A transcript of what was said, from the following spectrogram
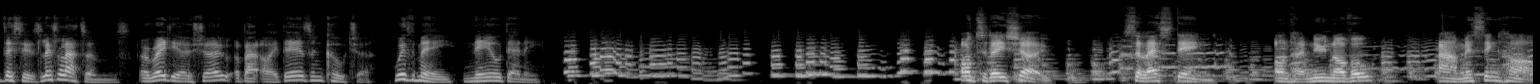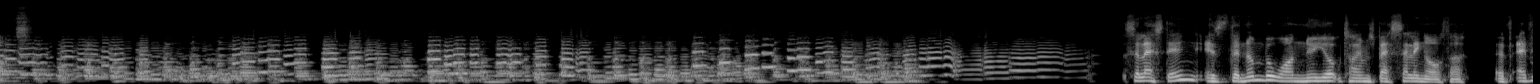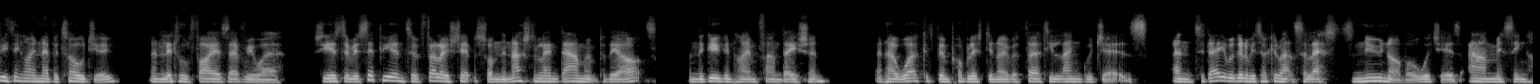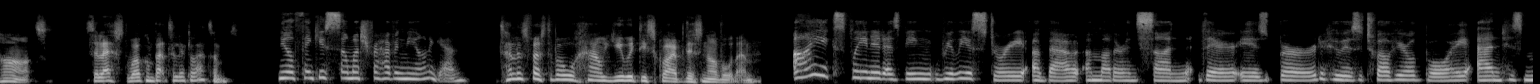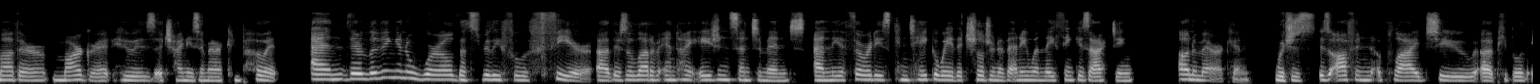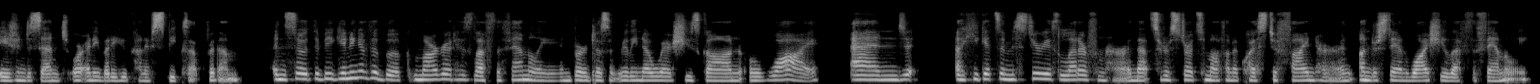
This is Little Atoms, a radio show about ideas and culture. With me, Neil Denny. On today's show, Celeste Ng on her new novel, Our Missing Hearts. Celeste Ng is the number one New York Times best-selling author of Everything I Never Told You and Little Fires Everywhere. She is the recipient of fellowships from the National Endowment for the Arts and the Guggenheim Foundation, and her work has been published in over 30 languages. And today we're going to be talking about Celeste's new novel, which is Our Missing Hearts. Celeste, welcome back to Little Atoms. Neil, thank you so much for having me on again. Tell us, first of all, how you would describe this novel then. I explain it as being really a story about a mother and son. There is Bird, who is a 12 year old boy, and his mother, Margaret, who is a Chinese American poet. And they're living in a world that's really full of fear. Uh, there's a lot of anti Asian sentiment, and the authorities can take away the children of anyone they think is acting un American, which is, is often applied to uh, people of Asian descent or anybody who kind of speaks up for them. And so at the beginning of the book, Margaret has left the family and Bird doesn't really know where she's gone or why. And uh, he gets a mysterious letter from her, and that sort of starts him off on a quest to find her and understand why she left the family.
